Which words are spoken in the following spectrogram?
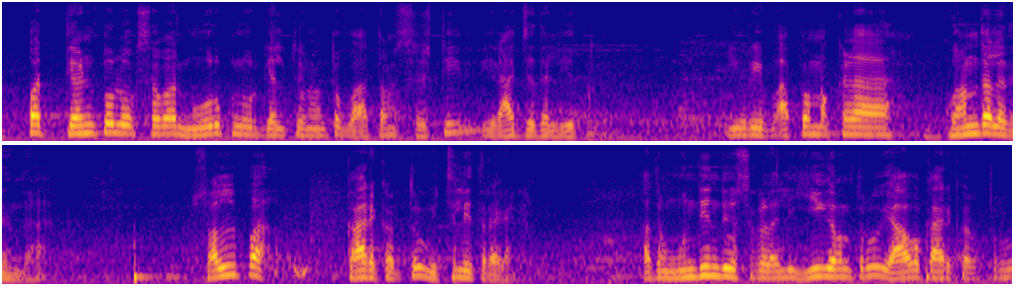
ಇಪ್ಪತ್ತೆಂಟು ಲೋಕಸಭಾ ನೂರಕ್ಕೆ ನೂರು ಗೆಲ್ತೀವಿ ವಾತಾವರಣ ಸೃಷ್ಟಿ ಈ ರಾಜ್ಯದಲ್ಲಿ ಇತ್ತು. ಇವ್ರಿಗೆ ಅಪ್ಪ ಮಕ್ಕಳ ಗೊಂದಲದಿಂದ ಸ್ವಲ್ಪ ಕಾರ್ಯಕರ್ತರು ವಿಚಲಿತರಾಗ್ಯಾರ. ಅದ್ರ ಮುಂದಿನ ದಿವಸಗಳಲ್ಲಿ ಈಗಂತರೂ ಯಾವ ಕಾರ್ಯಕರ್ತರು,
